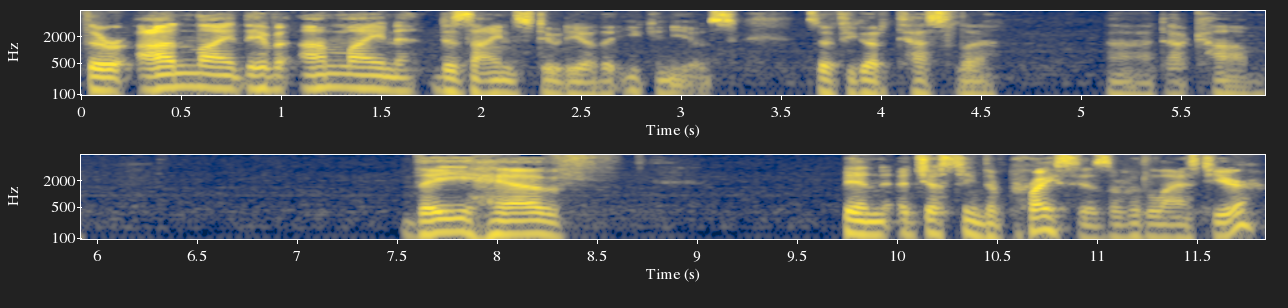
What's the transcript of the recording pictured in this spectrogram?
their online, they have an online design studio that you can use. So if you go to tesla.com, uh, they have been adjusting their prices over the last year.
